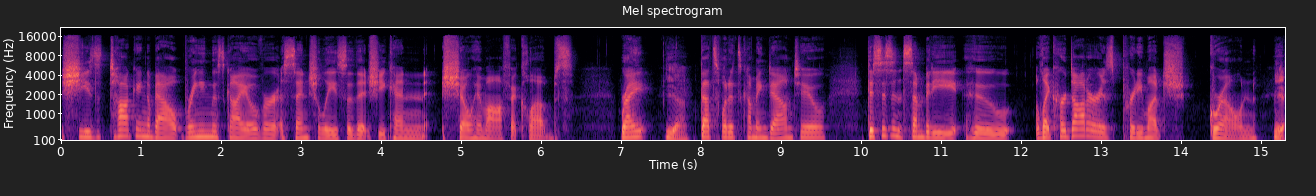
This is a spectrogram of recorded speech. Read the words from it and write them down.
She's talking about bringing this guy over essentially so that she can show him off at clubs, right? Yeah. That's what it's coming down to. This isn't somebody who, like, her daughter is pretty much grown. Yeah.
